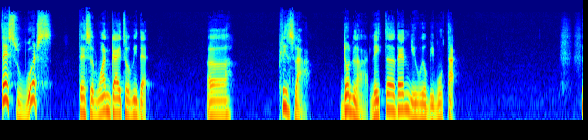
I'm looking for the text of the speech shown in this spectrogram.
That's worse. There's one guy told me that, uh, please lah, don't lah. Later then you will be murtad.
